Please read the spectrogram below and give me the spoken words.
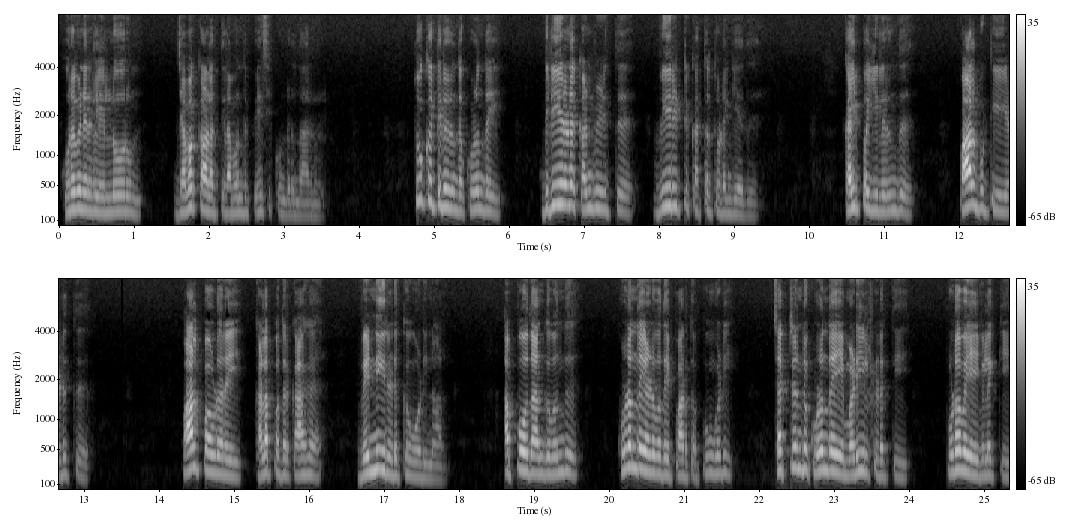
உறவினர்கள் எல்லோரும் ஜமக்காலத்தில் அமர்ந்து பேசிக் கொண்டிருந்தார்கள். தூக்கத்தில் இருந்த குழந்தை திடீரென கண் விழித்து வீறிட்டு கத்தத் தொடங்கியது. கைப்பையிலிருந்து பால் புட்டியை எடுத்து பால் பவுடரை கலப்பதற்காக வெந்நீர் எடுக்க ஓடினாள். அப்போது அங்கு வந்து குழந்தை அழுவதை பார்த்த பூங்கொடி சற்றென்று குழந்தையை மடியில் கிடத்தி புடவையை விலக்கி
